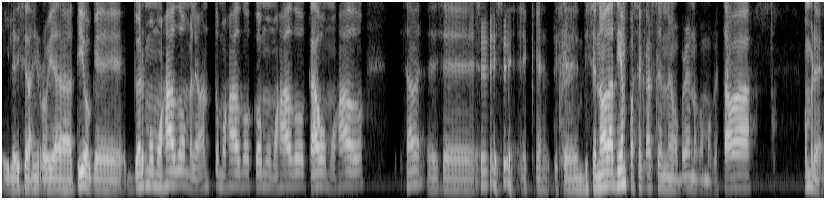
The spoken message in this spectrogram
y le dice Dani Rovira, tío, que duermo mojado, me levanto mojado, como mojado, cago mojado, ¿sabes? Eh, dice, Es que dice, dice, no da tiempo a secarse el neopreno, como que estaba Hombre,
